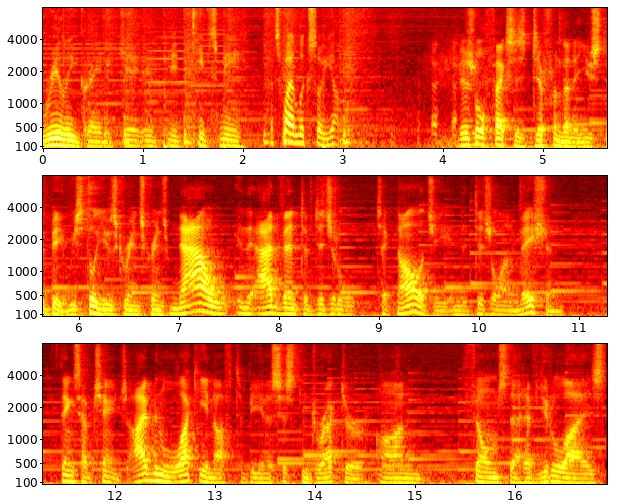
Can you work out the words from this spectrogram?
really great. It, it, it keeps me, that's why I look so young. Visual effects is different than it used to be. We still use green screens. Now, in the advent of digital technology and the digital animation, things have changed. I've been lucky enough to be an assistant director on films that have utilized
